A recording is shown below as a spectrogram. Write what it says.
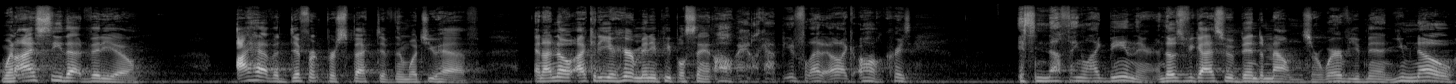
when I see that video, I have a different perspective than what you have. And I know I could hear many people saying, oh man, look how beautiful that is. Like, oh, crazy. It's nothing like being there. And those of you guys who have been to mountains or wherever you've been, you know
